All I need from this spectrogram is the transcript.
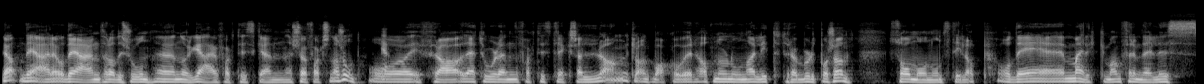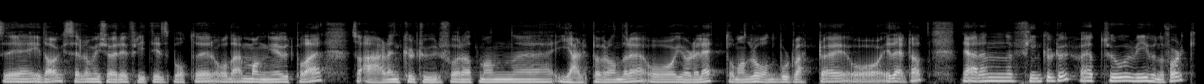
Ja, det er, og det er en tradisjon. Eh, Norge er jo faktisk en sjøfartsnasjon. Og fra, jeg tror den faktisk trekker seg langt, langt bakover. At når noen har litt trøbbel på sjøen, så må noen stille opp. Og det merker man fremdeles eh, i dag. Selv om vi kjører fritidsbåter og det er mange utpå der, så er det en kultur for at man eh, hjelper hverandre og gjør det lett. Og man låner bort verktøy og i det hele tatt. Det er en fin kultur, og jeg tror vi hundefolk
